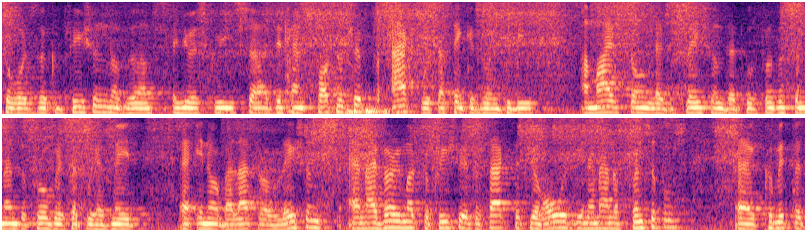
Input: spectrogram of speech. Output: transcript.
towards the completion of the U.S.-Greece uh, Defense Partnership Act, which I think is going to be a milestone legislation that will further cement the progress that we have made uh, in our bilateral relations. And I very much appreciate the fact that you have always been a man of principles, uh, committed,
